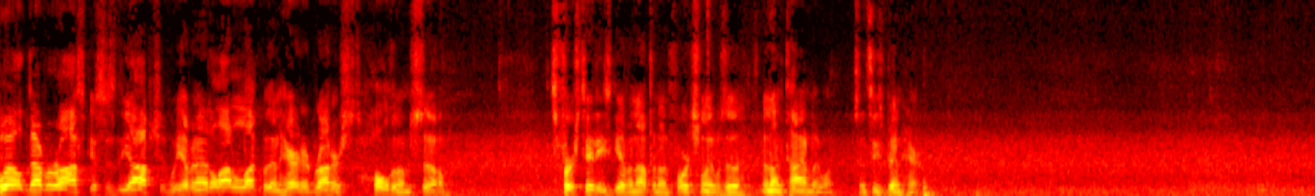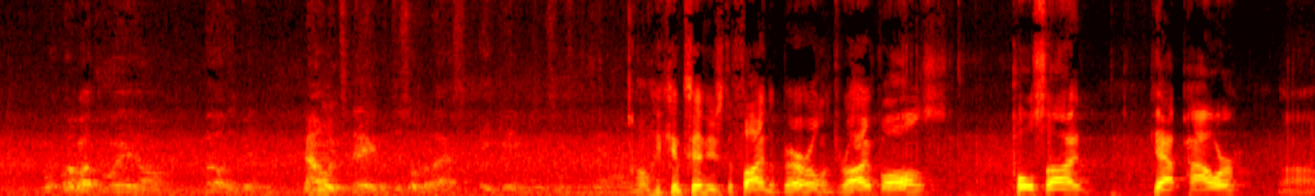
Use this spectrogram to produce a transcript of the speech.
Well, Neverauskas is the option. We haven't had a lot of luck with inherited runners holding them, so it's the first hit he's given up, and unfortunately, it was a, an untimely one since he's been here. What, what about the way um, Bell has been, not only today, but just over the last eight games this season? been Well, he continues to find the barrel and drive balls, pull side, gap power, um,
